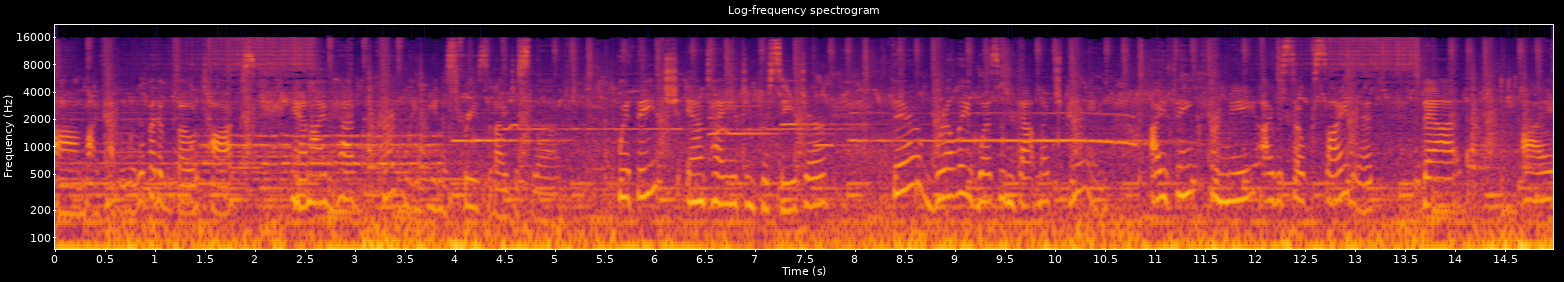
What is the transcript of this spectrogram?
Um, I've had a little bit of Botox, and I've had currently Venus Freeze that I just love. With each anti-aging procedure, there really wasn't that much pain. I think for me, I was so excited that I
